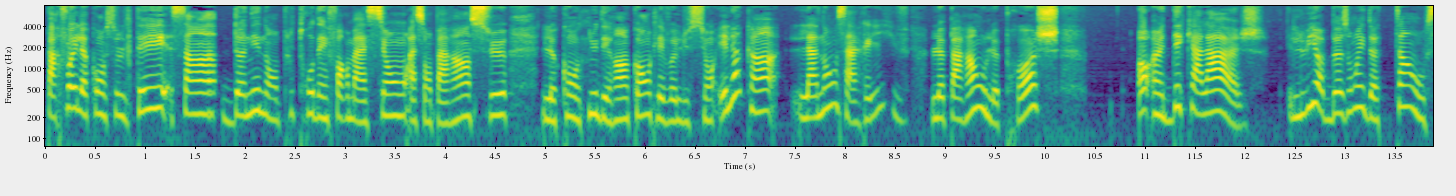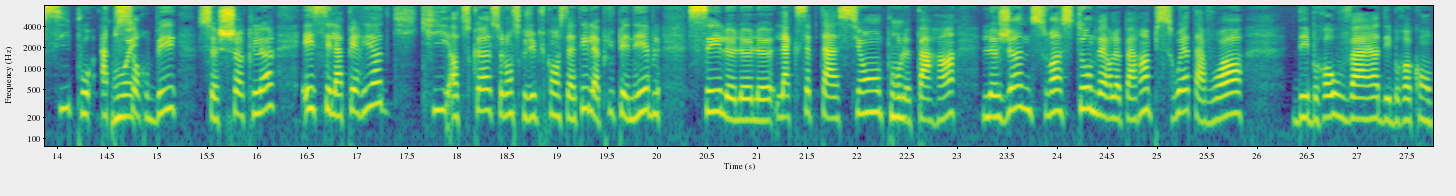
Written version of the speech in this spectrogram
Parfois, il a consulté sans donner non plus trop d'informations à son parent sur le contenu des rencontres, l'évolution. Et là, quand l'annonce arrive, le parent ou le proche a un décalage. Lui a besoin de temps aussi pour absorber ce choc-là. Et c'est la période qui, qui, en tout cas, selon ce que j'ai pu constater, la plus pénible, c'est le, le- le- l'acceptation pour Mm. le parent. Le jeune, souvent, se tourne vers le parent puis souhaite avoir des bras ouverts, des bras com-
